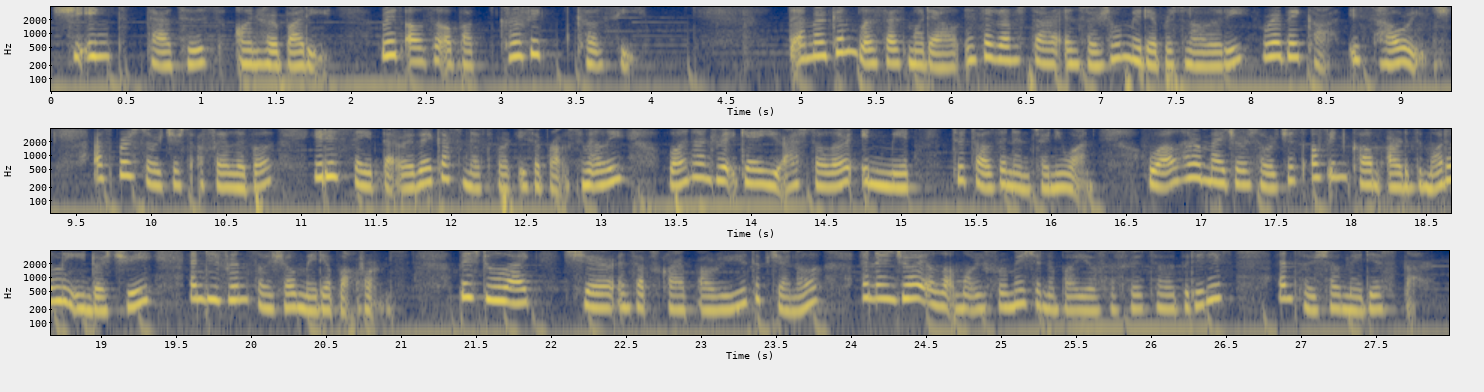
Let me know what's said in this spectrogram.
She inked tattoos on her body. Read also about Curvy Kelsey. The American plus-size model, Instagram star, and social media personality, Rebecca, is how rich. As per sources available, it is said that Rebecca's net worth is approximately 100k US dollar in mid-2021, while her major sources of income are the modeling industry and different social media platforms. Please do like, share, and subscribe our YouTube channel and enjoy a lot more information about your favorite celebrities and social media star.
